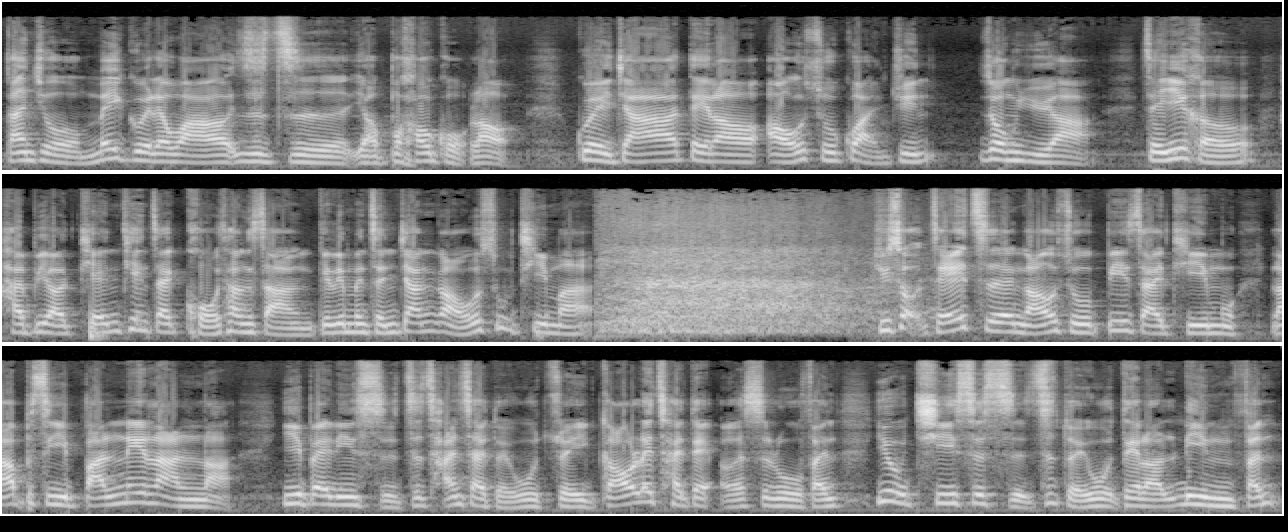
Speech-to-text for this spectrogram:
感觉美国的娃儿日子要不好过了，国家得了奥数冠军荣誉啊！这以后还不要天天在课堂上给你们增加奥数题吗？据说这次奥数比赛题目那不是一般的难了，一百零四支参赛队伍最高的才得二十六分，有七十四支队伍得了零分。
